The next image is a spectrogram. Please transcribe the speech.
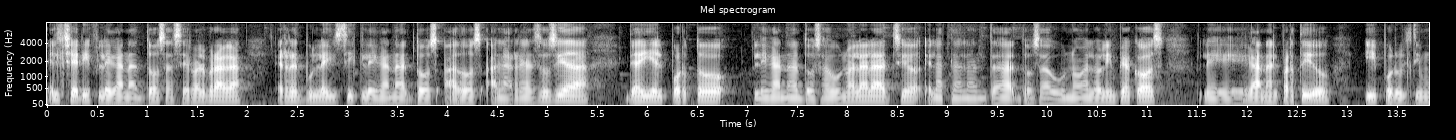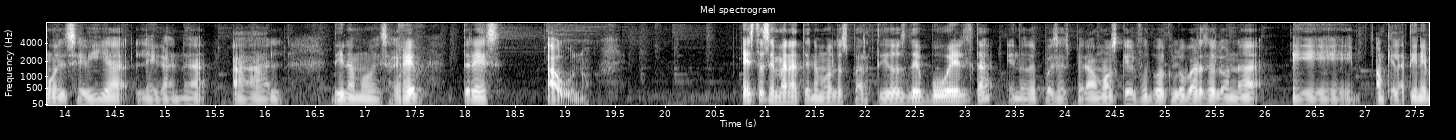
El Sheriff le gana 2 a 0 al Braga, el Red Bull Leipzig le gana 2 a 2 a la Real Sociedad, de ahí el Porto le gana 2 a 1 al Lazio, el Atalanta 2 a 1 al Olympiacos, le gana el partido y por último el Sevilla le gana al Dinamo de Zagreb 3 a 1. Esta semana tenemos los partidos de vuelta en donde pues esperamos que el Fútbol Club Barcelona, eh, aunque la tiene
